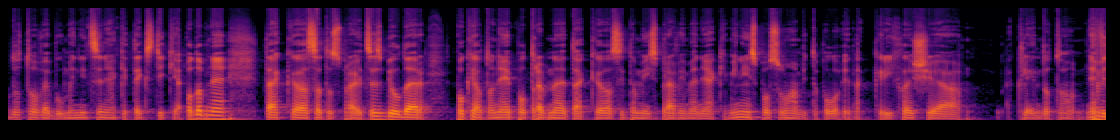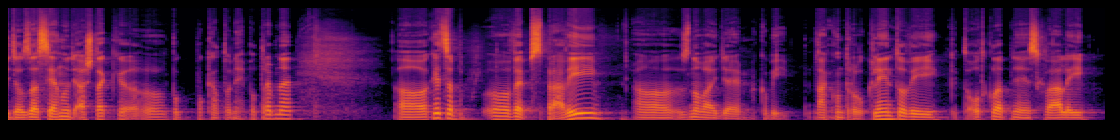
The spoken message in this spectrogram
do toho webu, meniť si nejaké textiky a podobne, tak e, sa to spraví cez Builder. Pokiaľ to nie je potrebné, tak si to my spravíme nejakým iným spôsobom, aby to bolo jednak rýchlejšie a klient do toho nevedel zasiahnuť až tak, pokiaľ to nie je potrebné. Keď sa web spraví, znova ide akoby na kontrolu klientovi, keď to odklepne, schváli,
